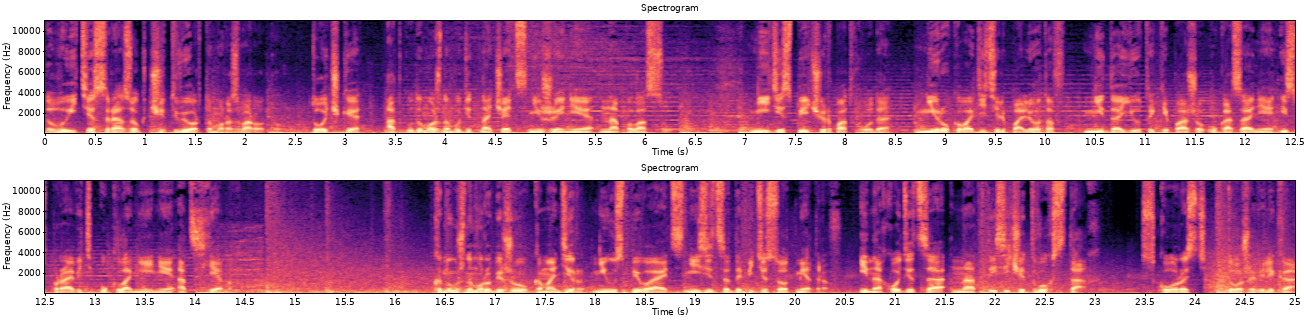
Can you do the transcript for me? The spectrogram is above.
выйти сразу к четвертому развороту, точке, откуда можно будет начать снижение на полосу. Ни диспетчер подхода, ни руководитель полетов не дают экипажу указания исправить уклонение от схемы. К нужному рубежу командир не успевает снизиться до 500 метров и находится на 1200. Скорость тоже велика.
